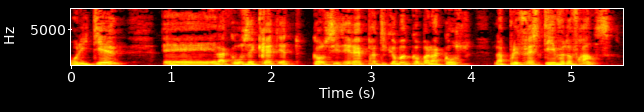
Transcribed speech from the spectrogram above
On y tient, et la course écrite est considérée pratiquement comme la course la plus festive de France.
